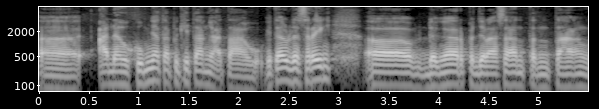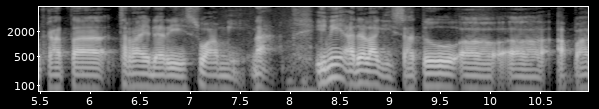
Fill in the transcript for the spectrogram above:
uh, ada hukumnya tapi kita nggak tahu. Kita udah sering uh, dengar penjelasan tentang kata cerai dari suami. Nah, ini ada lagi satu uh, uh, apa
